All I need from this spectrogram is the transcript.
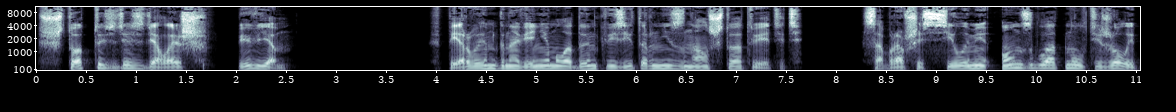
«Что ты здесь делаешь, Вивьен?» В первое мгновение молодой инквизитор не знал, что ответить. Собравшись силами, он сглотнул тяжелый,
